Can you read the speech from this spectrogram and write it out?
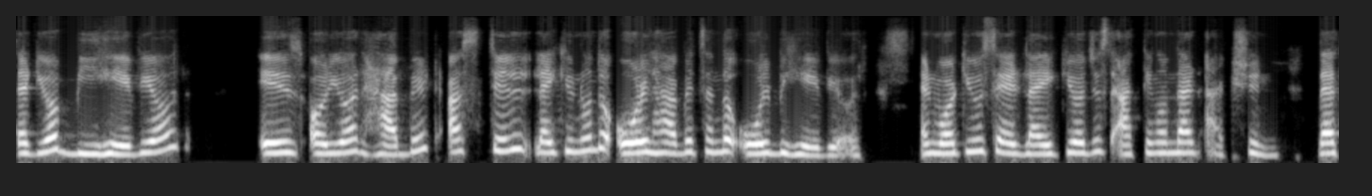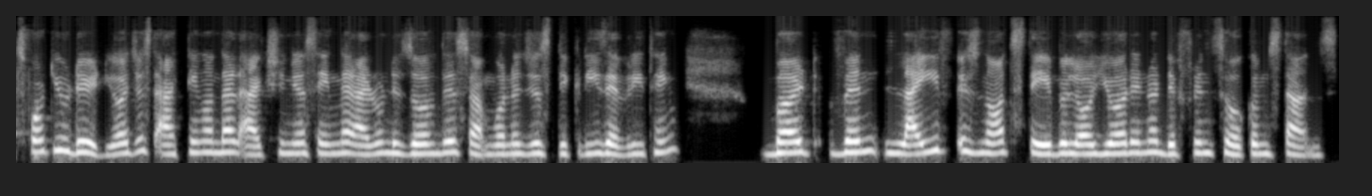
that your behavior is or your habit are still like you know the old habits and the old behavior. And what you said like you're just acting on that action. That's what you did. You're just acting on that action. You're saying that i don't deserve this so i'm going to just decrease everything. But when life is not stable or you're in a different circumstance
